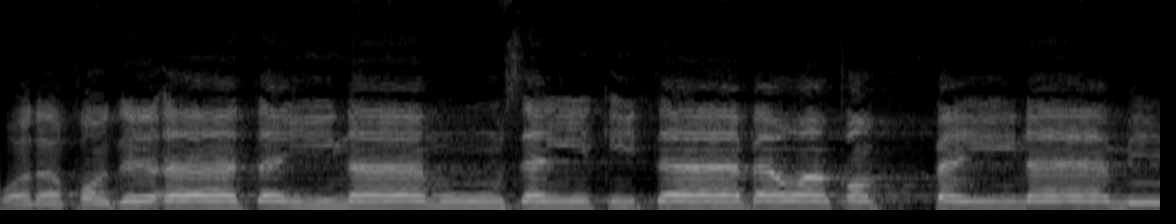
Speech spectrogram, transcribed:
وَلَقَدْ آتَيْنَا مُوسَى الْكِتَابَ وَقَفَّيْنَا مِن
